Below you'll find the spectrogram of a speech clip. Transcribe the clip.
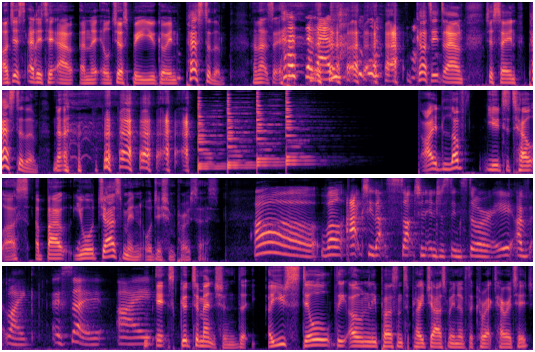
I'll just edit it out, and it'll just be you going pester them, and that's it. Pester them. Cut it down, just saying pester them. No. I'd love you to tell us about your Jasmine audition process. Oh well, actually, that's such an interesting story. I've like so I It's good to mention that are you still the only person to play Jasmine of the correct heritage?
